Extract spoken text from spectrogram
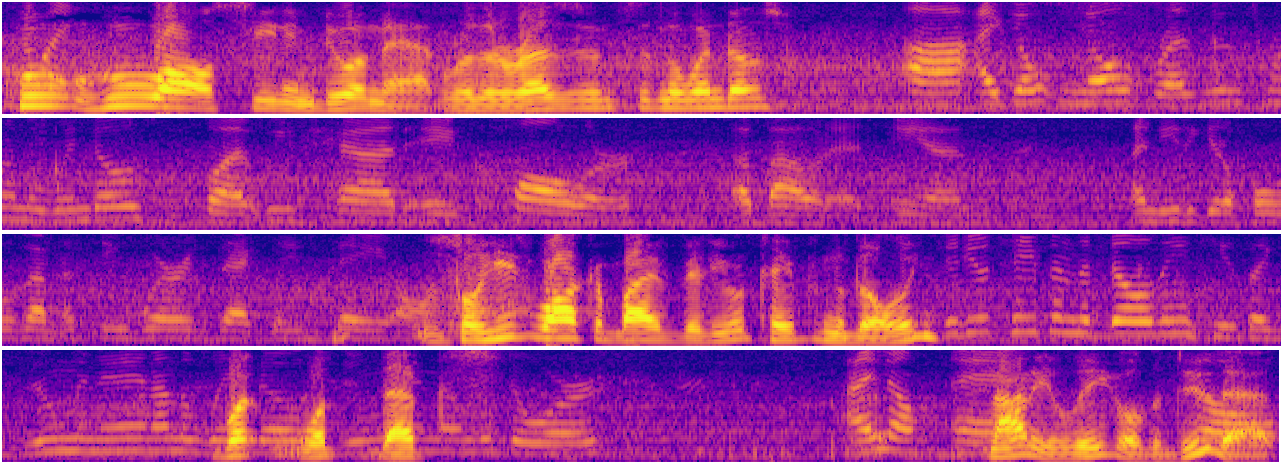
Who who all seen him doing that? Were there residents in the windows? Uh, I don't know if residents were in the windows, but we've had a caller about it, and I need to get a hold of them and see where exactly they are. So he's walking by videotaping the building. videotaping the building. He's like zooming in on the What- windows, what- zooming that's- in on the doors. I know. It's and not illegal to do so that.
